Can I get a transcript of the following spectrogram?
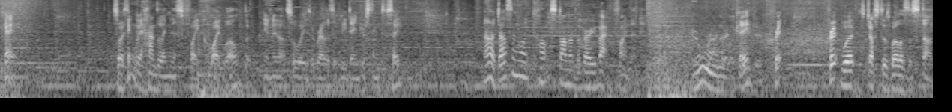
Okay. So I think we're handling this fight quite well, but you know that's always a relatively dangerous thing to say. Oh, Dazzling Light can't stun at the very back. Fine then. Ooh, okay. Crit. Crit works just as well as a stun.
